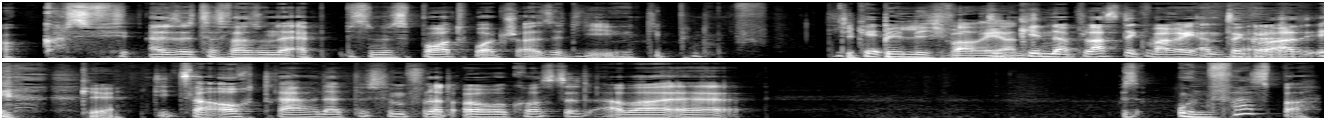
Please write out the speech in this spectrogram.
oh Gott, also das war so eine App, so eine Sportwatch, also die, die, Die die Billig-Variante. Kinderplastik-Variante Ja. quasi, Okay. die zwar auch 300 bis 500 Euro kostet, aber äh, ist unfassbar.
